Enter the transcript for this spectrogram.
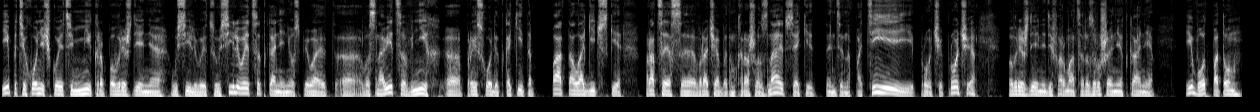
и потихонечку эти микроповреждения усиливаются, усиливаются, ткани не успевают э, восстановиться, в них э, происходят какие-то патологические процессы, врачи об этом хорошо знают, всякие тендинопатии и прочее, прочее, повреждение, деформация, разрушение ткани. И вот потом,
